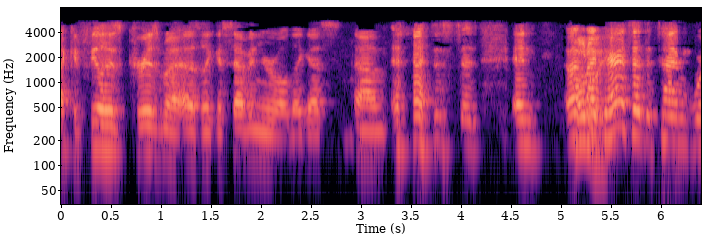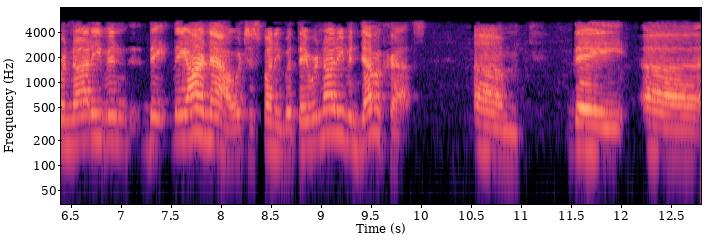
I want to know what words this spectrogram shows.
I could feel his charisma as like a 7-year-old, I guess. Um and I just and uh, my parents at the time were not even they they are now, which is funny, but they were not even Democrats. Um they uh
